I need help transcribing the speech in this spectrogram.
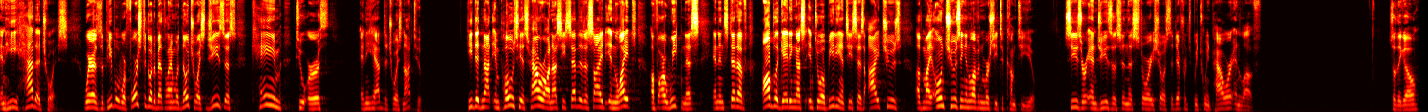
and he had a choice. Whereas the people were forced to go to Bethlehem with no choice, Jesus came to earth and he had the choice not to. He did not impose his power on us, he set it aside in light of our weakness. And instead of obligating us into obedience, he says, I choose of my own choosing and love and mercy to come to you. Caesar and Jesus in this story show us the difference between power and love. So they go,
